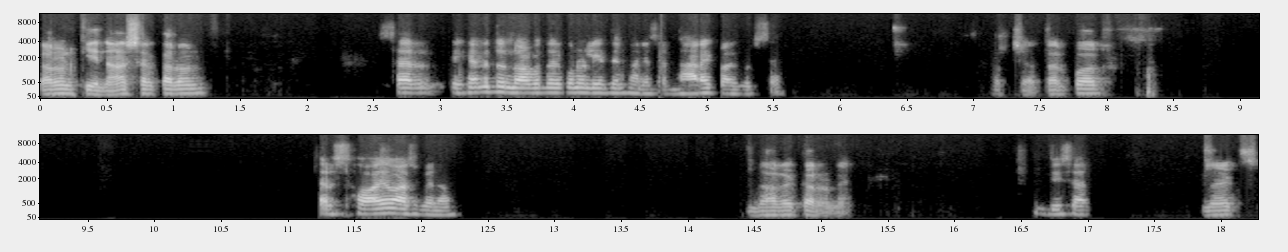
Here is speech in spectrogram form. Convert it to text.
কারণ কি না আসার কারণ স্যার এখানে তো নগদের কোনো লেনদেন হয়নি স্যার ধারে ক্রয় করছে আচ্ছা তারপর স্যার ছয়ও আসবে না ধারের কারণে জি স্যার নেক্সট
